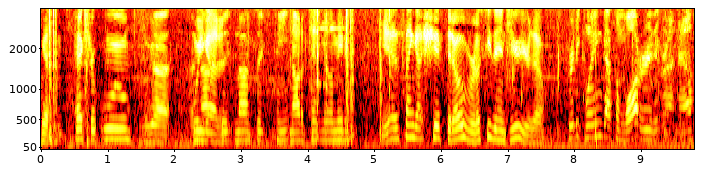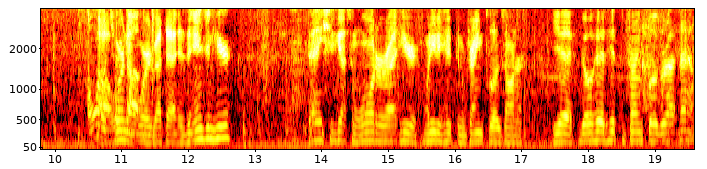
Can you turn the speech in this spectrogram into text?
We got some extra oil, we got you got? Non sixteen. not a 10 millimeter. Yeah, this thing got shifted over. Let's see the interior though. Pretty clean. Got some water in it right now. I want to Oh, we're not out. worried about that. Is the engine here? Dang, she's got some water right here. We need to hit them drain plugs on her. Yeah, go ahead, hit the drain plug right now.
